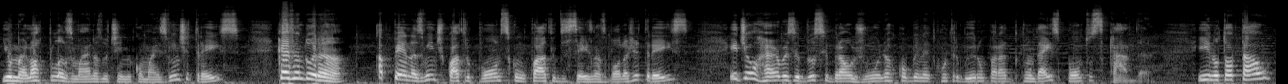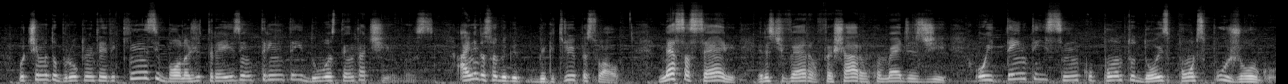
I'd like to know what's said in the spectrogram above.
e o melhor plus-minus do time com mais 23. Kevin Durant, apenas 24 pontos com 4 de 6 nas bolas de 3. E Joe Harris e Bruce Brown Jr. contribuíram para, com 10 pontos cada. E no total, o time do Brooklyn teve 15 bolas de 3 em 32 tentativas. Ainda sobre o Big Three, pessoal, nessa série eles tiveram, fecharam com médias de 85.2 pontos por jogo,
